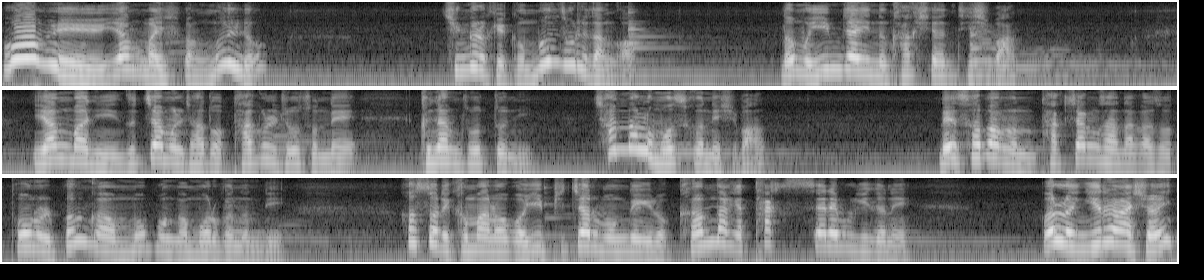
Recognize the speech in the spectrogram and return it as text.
어미 이 양반 시방 뭐요? 징그럽게 그뭔 소리단가? 너무 임자 있는 각시한테 시방. 이 양반이 늦잠을 자도 닭을 줘서 내 그냥 줬더니 참말로 못 쓰겠네 시방. 내 서방은 닭장사 나가서 돈을 번가 못 번가 모르겠는데 헛소리 그만하고 이 빗자루 몽댕이로 겁나게 탁 세레불기 전에 얼른 일어나쇼잉.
